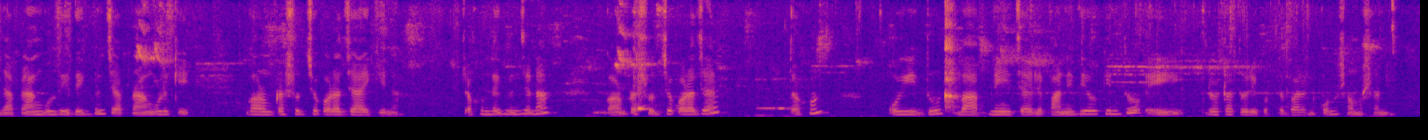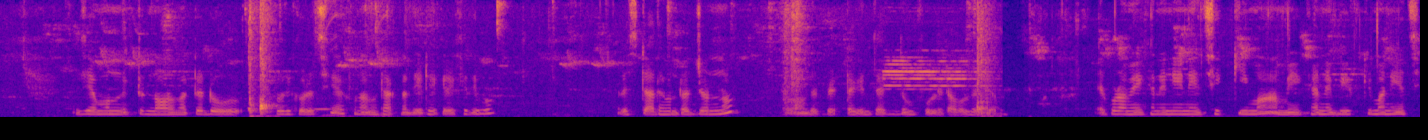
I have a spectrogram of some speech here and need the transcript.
যে আপনি আঙ্গুল দিয়ে দেখবেন যে আপনার আঙ্গুলে কি গরমটা সহ্য করা যায় কি না যখন দেখবেন যে না, গরমটা সহ্য করা যায় তখন ওই দুধ বা আপনি চাইলে পানি দিয়েও কিন্তু এই ডোটা তৈরি করতে পারেন, কোনো সমস্যা নেই। যেমন একটু নরম একটা ডো তৈরি করেছি, এখন আমি ঢাকনা দিয়ে ঢেকে রেখে দিব। রেস্ট আধা ঘণ্টার জন্য। আমাদের ব্রেডটা কিন্তু একদম ফুলে ডাবল হয়ে যাবে। এরপর আমি এখানে নিয়ে নিয়েছি কিমা। আমি এখানে বিফ কিমা নিয়েছি,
